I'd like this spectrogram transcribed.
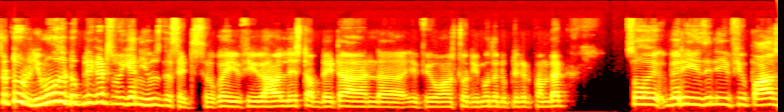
so to remove the duplicates, we can use the sets. Okay, if you have a list of data and uh, if you want to remove the duplicate from that, so very easily, if you pass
